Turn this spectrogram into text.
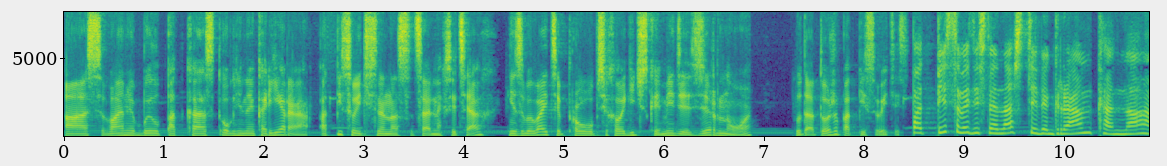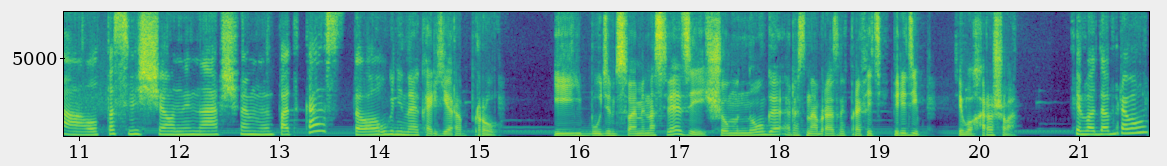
А с вами был подкаст «Огненная карьера». Подписывайтесь на нас в социальных сетях. Не забывайте про психологическое медиа «Зерно». Туда тоже подписывайтесь. Подписывайтесь на наш телеграм-канал, посвященный нашему подкасту «Огненная карьера Про». И будем с вами на связи. Еще много разнообразных профессий впереди. Всего хорошего. Всего доброго.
